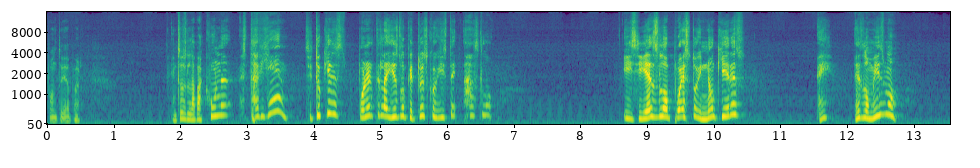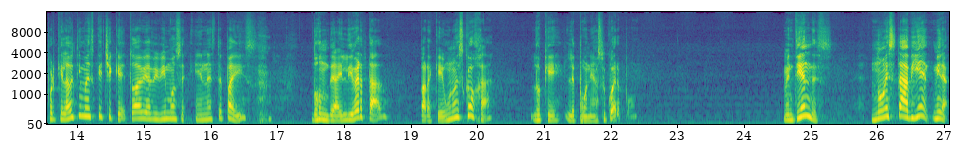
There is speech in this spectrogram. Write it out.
Punto y aparte. Entonces la vacuna está bien. Si tú quieres ponértela y es lo que tú escogiste, hazlo. Y si es lo opuesto y no quieres, es lo mismo. Porque la última vez que chequé, todavía vivimos en este país donde hay libertad para que uno escoja lo que le pone a su cuerpo. ¿Me entiendes? No está bien. Mira,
